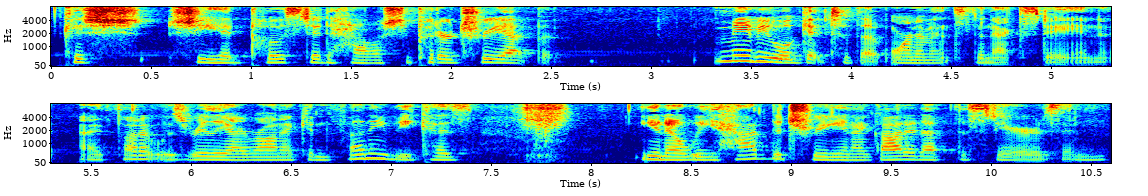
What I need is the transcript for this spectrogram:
because she had posted how she put her tree up maybe we'll get to the ornaments the next day. And I thought it was really ironic and funny because, you know, we had the tree and I got it up the stairs. And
